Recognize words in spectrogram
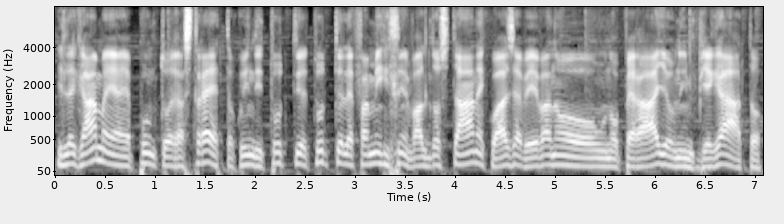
Il legame appunto era stretto, quindi tutti, tutte le famiglie valdostane quasi avevano un operaio, un impiegato.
